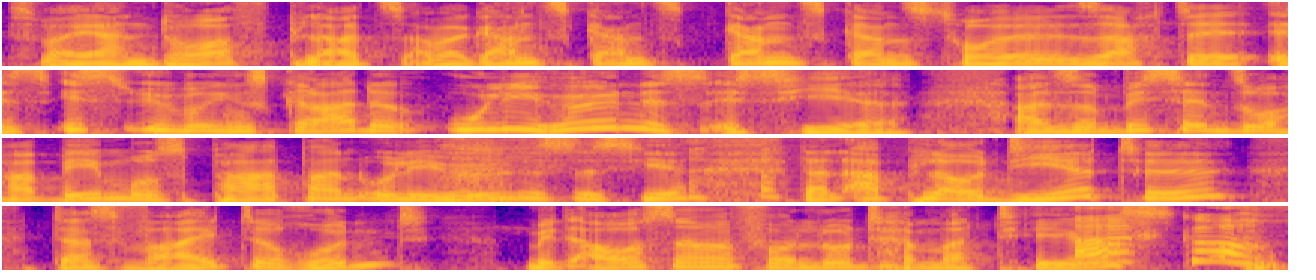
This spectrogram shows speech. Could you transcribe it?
es war ja ein Dorfplatz, aber ganz, ganz, ganz, ganz toll, sagte, es ist übrigens gerade Uli Hoeneß ist hier. Also ein bisschen so Habemus Papan, Uli Hoeneß ist hier. Dann applaudierte das weite Rund mit Ausnahme von Lothar Matthäus. Ach komm.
